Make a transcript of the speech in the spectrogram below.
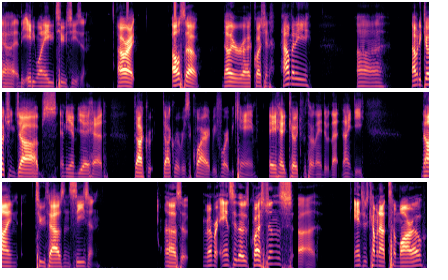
uh, in the 81-82 season. All right. Also, another uh, question: How many uh, how many coaching jobs in the NBA had Doc Doc Rivers acquired before he became a head coach with Orlando in that 99 2000 season? Uh, so remember, answer those questions. Uh, answers coming out tomorrow.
